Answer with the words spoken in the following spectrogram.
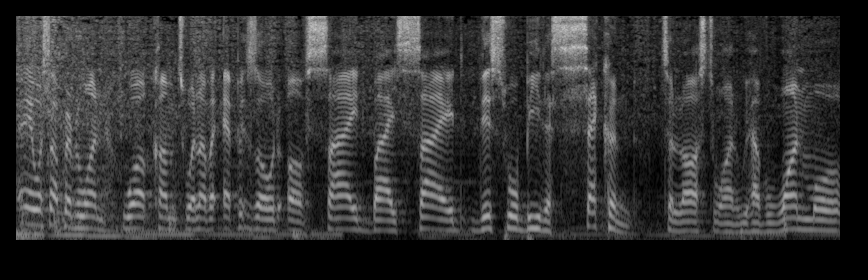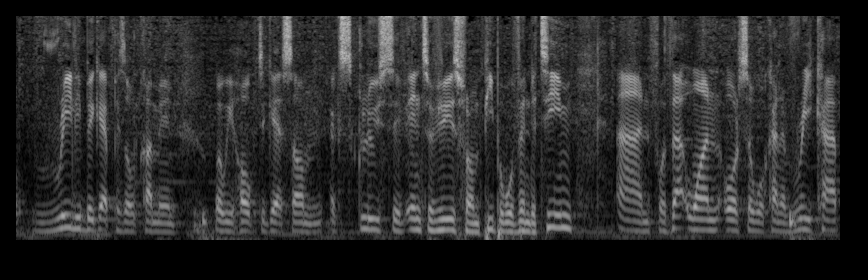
Hey, what's up, everyone? Welcome to another episode of Side by Side. This will be the second to last one. We have one more really big episode coming where we hope to get some exclusive interviews from people within the team. And for that one, also, we'll kind of recap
